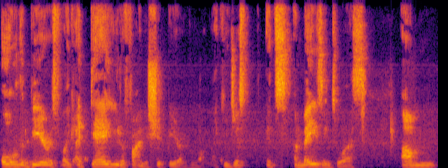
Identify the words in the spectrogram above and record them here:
all the beer is like I dare you to find a shit beer in Vermont. Like you just it's amazing to us. Um,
